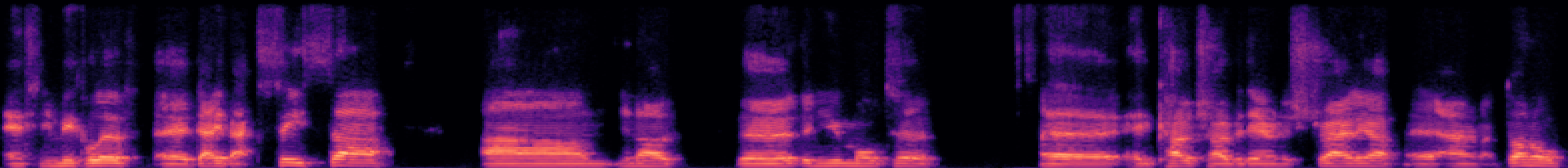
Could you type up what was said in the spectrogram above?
Anthony Micallef, uh, Dave Axisa, um, you know, the the new Malta uh, head coach over there in Australia, uh, Aaron McDonald.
